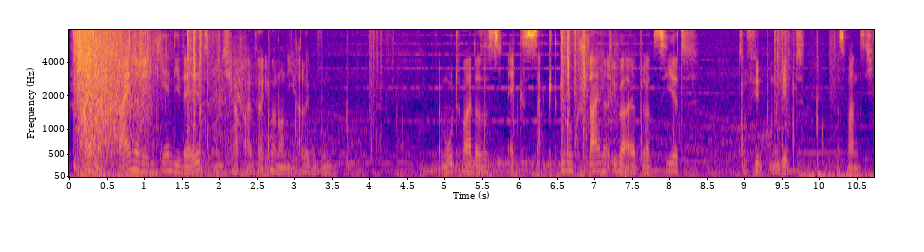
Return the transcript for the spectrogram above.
Steine. Steine regieren die Welt und ich habe einfach immer noch nicht alle gefunden. Ich vermute mal, dass es exakt genug Steine überall platziert zu finden gibt, dass man sich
